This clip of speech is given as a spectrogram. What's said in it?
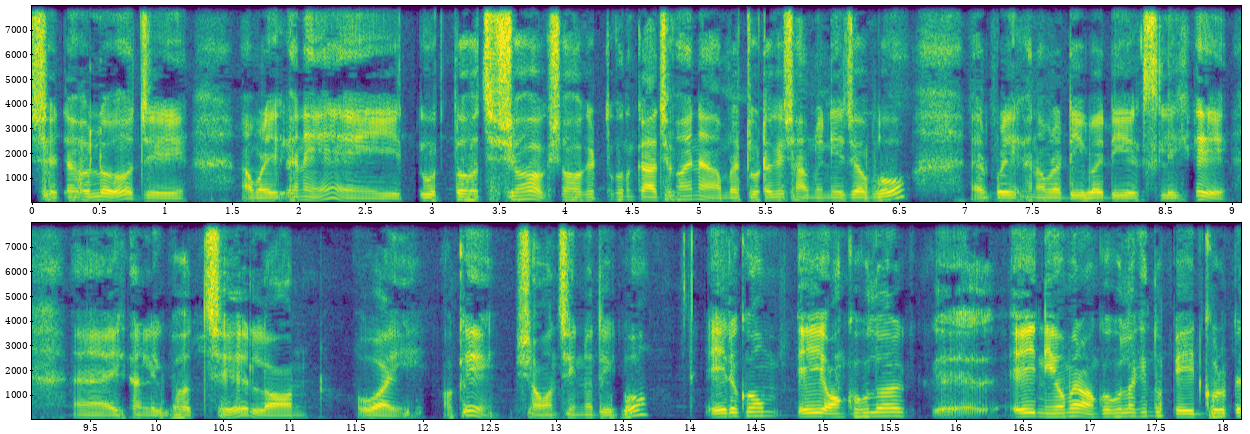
সেটা হলো যে আমরা এখানে এই ট্যুর তো হচ্ছে সহগ সহগের তো কোনো কাজ হয় না। আমরা টুটাকে সামনে নিয়ে যাব। এরপর এখানে আমরা ডি বাই ডিএক্স লিখে আহ, এখানে লিখব হচ্ছে লন ওয়াই ওকে সমান চিহ্ন দিব। এইরকম এই অঙ্কগুলো এই নিয়মের অঙ্কগুলো কিন্তু পেইড গ্রুপে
